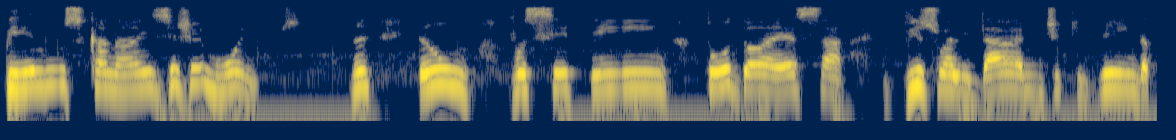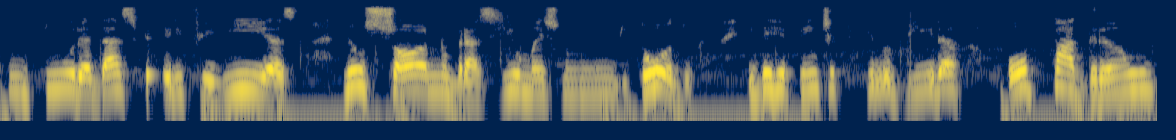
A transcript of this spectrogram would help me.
pelos canais hegemônicos. Né? Então, você tem toda essa visualidade que vem da cultura das periferias, não só no Brasil, mas no mundo todo, e de repente aquilo vira o padrão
